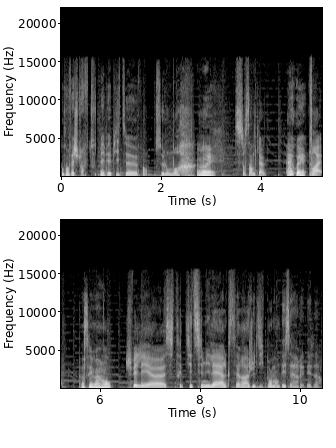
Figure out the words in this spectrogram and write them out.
Donc en fait, je trouve toutes mes pépites, euh, selon moi, Ouais. sur SoundCloud. Ah ouais, Ouais. C'est marrant. Je fais les euh, street titres similaires, etc. Je digue pendant des heures et des heures.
